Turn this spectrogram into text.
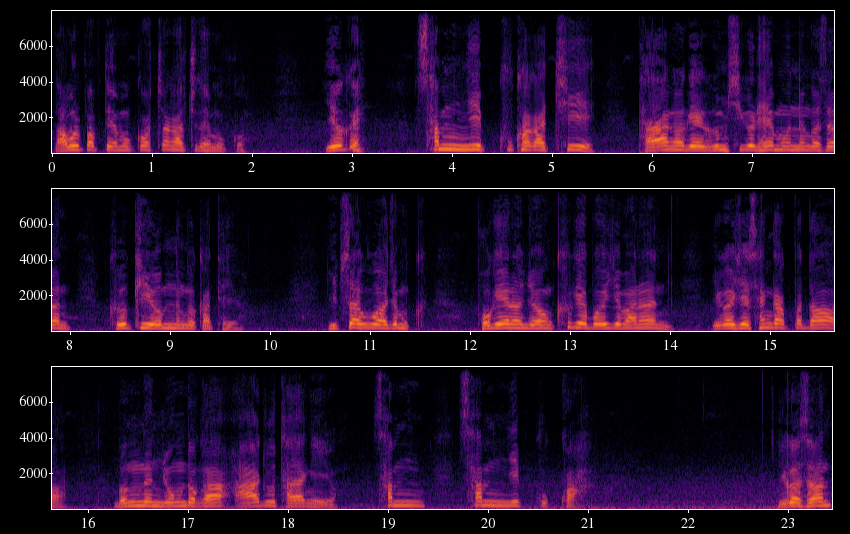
나물밥도 해먹고 장아찌도 해먹고 이렇게 삼립 국화같이 다양하게 음식을 해먹는 것은 극히 없는 것 같아요. 잎사구가 좀 보기에는 좀 크게 보이지만은 이것이 생각보다 먹는 용도가 아주 다양해요. 삼, 삼립국화. 이것은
